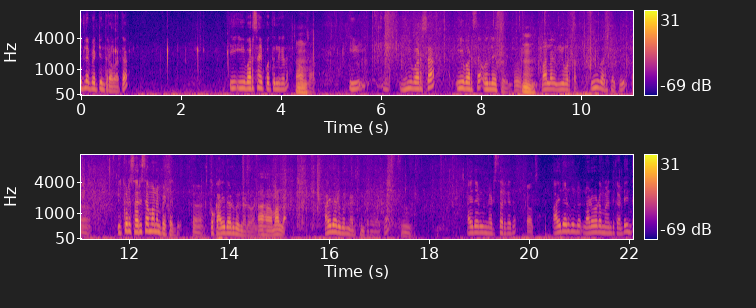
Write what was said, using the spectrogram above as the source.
ఇట్లా పెట్టిన తర్వాత ఈ ఈ వరుస అయిపోతుంది కదా? ఈ ఈ వరుస ఈ వరుస వదిలేసేది. మళ్ళీ ఈ వరుస. ఈ వరుసకి ఇక్కడ సరి సమానం పెట్టద్దు. ఒక ఐదు అడుగులు నడవండి. ఆహా మళ్ళా. ఐదు అడుగులు నడిచిన తర్వాత. ఐదు అడుగులు నడుస్తారు కదా? ఐదు అడుగులు నడవడం ఎందుకంటే ఇంత.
